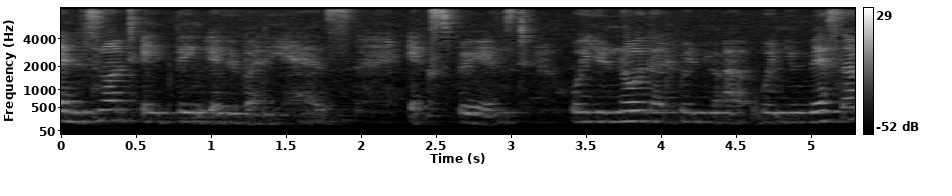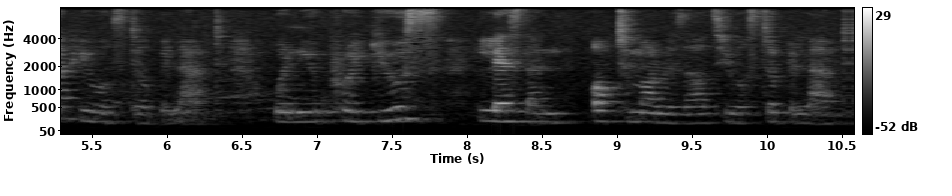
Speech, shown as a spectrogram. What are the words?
And it's not a thing everybody has experienced, where you know that when you, are, when you mess up, you will still be loved. When you produce less than optimal results, you will still be loved.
